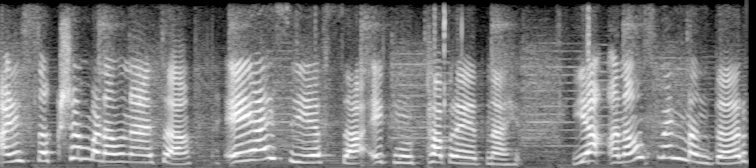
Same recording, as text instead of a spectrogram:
आणि सक्षम बनवण्याचा ए आय सी एफचा एक मोठा प्रयत्न आहे. या अनाऊन्समेंटनंतर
